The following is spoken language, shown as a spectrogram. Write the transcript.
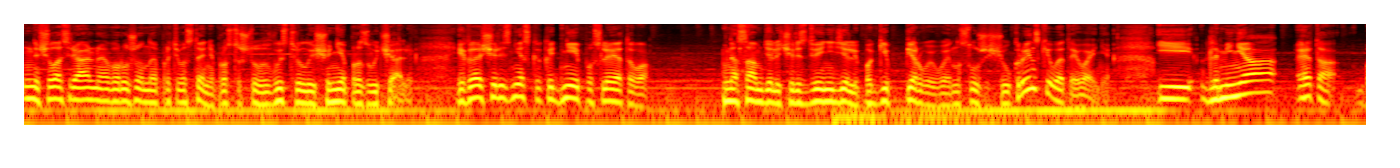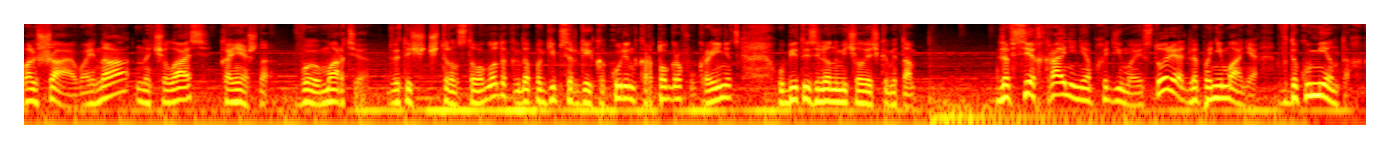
началось реальное вооруженное противостояние, просто что выстрелы еще не прозвучали. И когда через несколько дней после этого на самом деле, через две недели погиб первый военнослужащий украинский в этой войне. И для меня эта большая война началась, конечно, в марте 2014 года, когда погиб Сергей Кокурин, картограф, украинец, убитый зелеными человечками там для всех крайне необходимая история для понимания в документах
